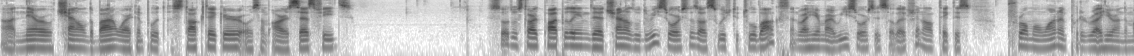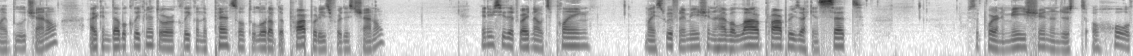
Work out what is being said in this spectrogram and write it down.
uh, narrow channel at the bottom where I can put a stock ticker or some RSS feeds. So to start populating the channels with resources, I'll switch to Toolbox and right here my resources selection, I'll take this promo one and put it right here under my blue channel. I can double click on it or click on the pencil to load up the properties for this channel. And you see that right now it's playing my Swift animation. I have a lot of properties I can set. Support animation and just a whole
